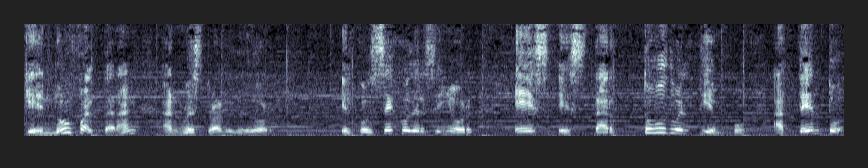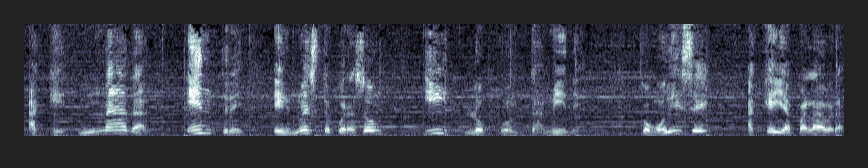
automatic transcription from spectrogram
que no faltarán a nuestro alrededor. El consejo del Señor es estar todo el tiempo atento a que nada entre en nuestro corazón y lo contamine. Como dice aquella palabra,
